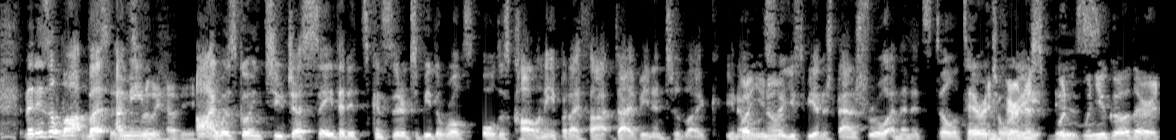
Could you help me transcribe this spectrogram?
that is a lot, but It's- I mean, really heavy. I was going to just say that it's considered to be the world's oldest colony, but I thought diving into like you know, But you know- it used to be under Spanish rule, and then it's still a territory. in fairness, when, is- when you go there, it,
